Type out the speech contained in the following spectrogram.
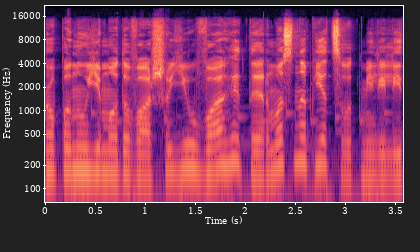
Пропонуємо до вашої уваги термос на 500 мл.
